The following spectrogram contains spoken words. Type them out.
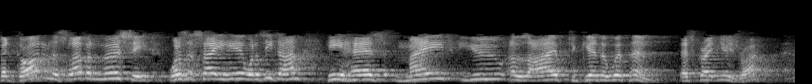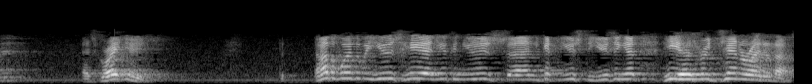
But God, in His love and mercy, what does it say here? What has He done? He has made you alive together with Him. That's great news, right? Amen. That's great news. Another word that we use here, and you can use uh, and get used to using it, He has regenerated us.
